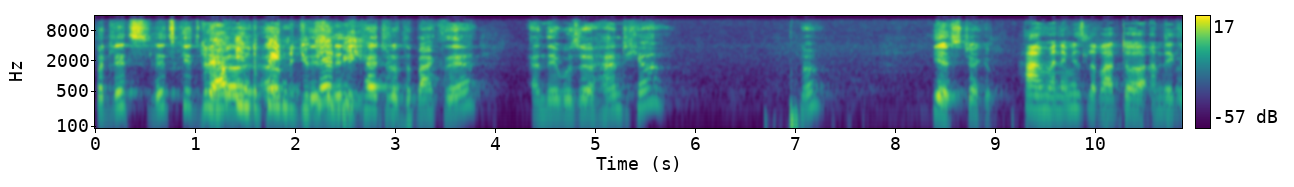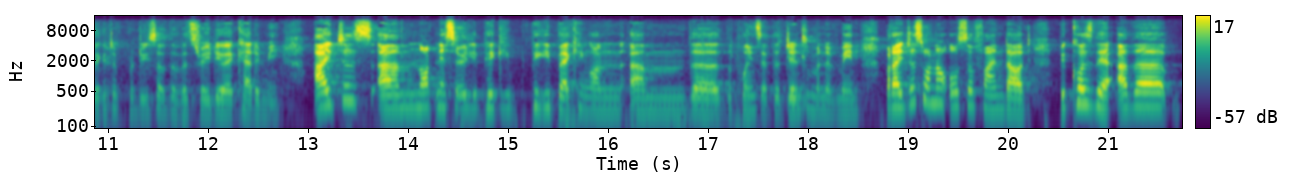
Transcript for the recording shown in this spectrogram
but let's let's get. You know how give a- independent a- you There's can an be. indicator at the back there, and there was a hand here. No. Yes, Jacob. Hi, my name is Lerato. I'm the executive producer of the Wits Radio Academy. I just, um, not necessarily piggy, piggybacking on um, the, the points that the gentlemen have made, but I just want to also find out because there are other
